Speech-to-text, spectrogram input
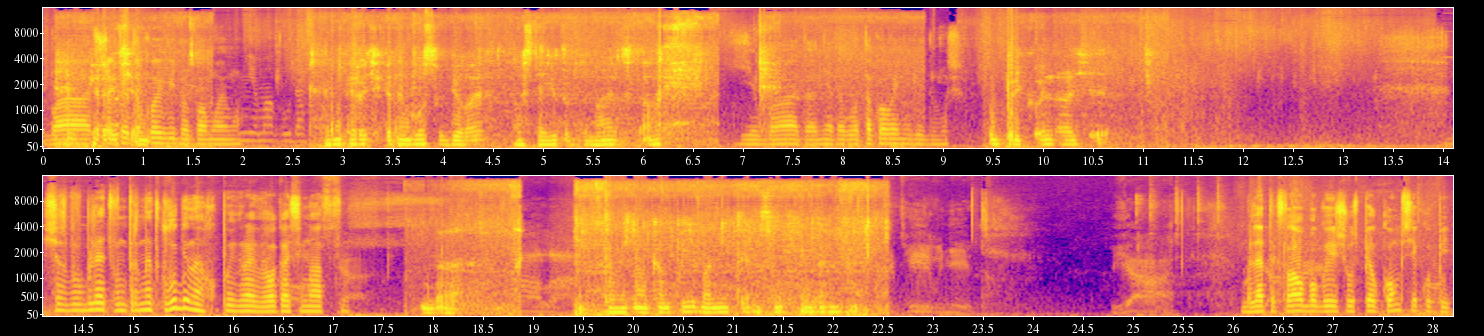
Ебать, что Короче, ты такое видел, по-моему? Не могу достать. Они, короче, когда босса убивают, там встают, обнимаются, там. Ебать, а нет, а вот такого я не видел еще. Прикольно вообще. Сейчас бы, блядь, в интернет-клубе нахуй поиграть в ВК-17. Да. Там, видимо, компы ебанутые, я смотрю, да. Бля, так слава богу, еще успел комп себе купить.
